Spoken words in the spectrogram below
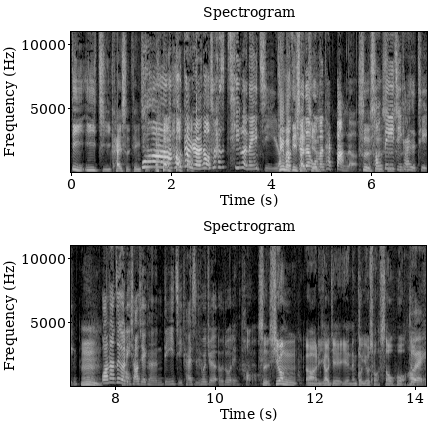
第一集开始听起。哇，好感人哦！所以他是听了那一集，然后觉得我们太棒了，是从第一集是开始听。嗯，哇，那这个李小姐可能第一集开始会觉得耳朵有点痛哦。是希望啊、李小姐也能够有所收获哈。。对，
